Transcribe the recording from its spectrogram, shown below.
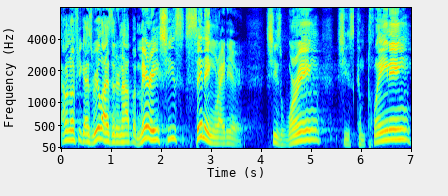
I don't know if you guys realize it or not, but Mary, she's sinning right here. She's worrying, she's complaining,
